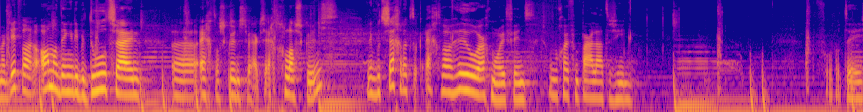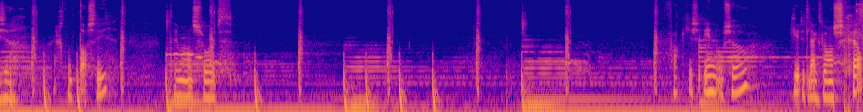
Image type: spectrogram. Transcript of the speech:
Maar dit waren allemaal dingen die bedoeld zijn uh, echt als kunstwerk. Dus echt glaskunst. En ik moet zeggen dat ik het ook echt wel heel erg mooi vind. Ik zal nog even een paar laten zien. Bijvoorbeeld deze. Echt fantastisch. Het helemaal een soort... vakjes in of zo. Hier, dit lijkt wel een schelp.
